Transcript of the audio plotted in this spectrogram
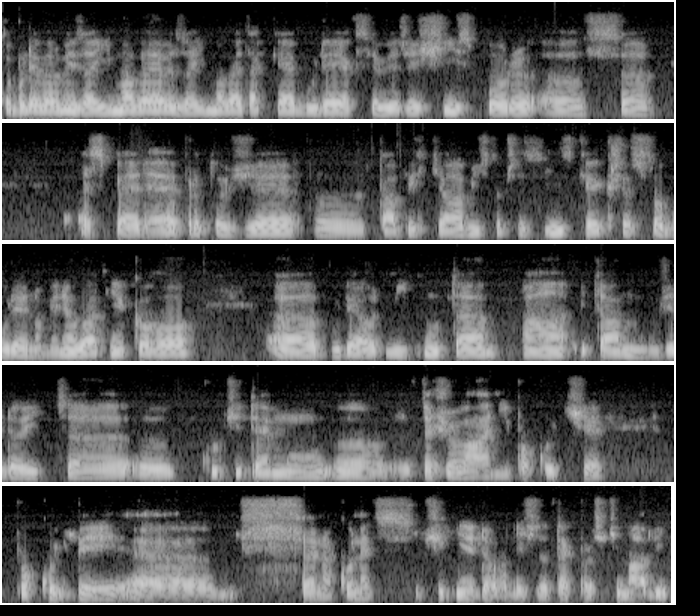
to bude velmi zajímavé. Zajímavé také bude, jak se vyřeší spor eh, s SPD, protože ta by chtěla místo předsednické křeslo, bude nominovat někoho, Eh, bude odmítnuta a i tam může dojít eh, k určitému eh, zdržování, pokud, pokud by se nakonec všichni dohodli, že to tak prostě má být.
